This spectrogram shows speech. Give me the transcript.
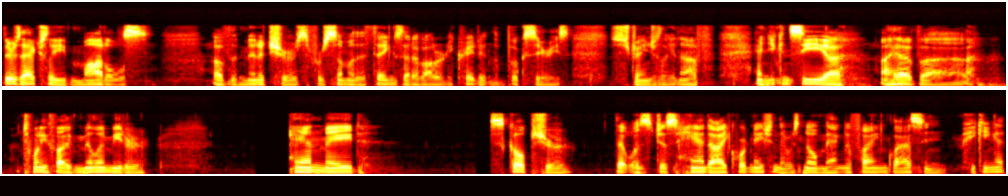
there's actually models of the miniatures for some of the things that I've already created in the book series, strangely enough. And you can see uh, I have uh, a 25 millimeter handmade sculpture that was just hand-eye coordination. There was no magnifying glass in making it.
